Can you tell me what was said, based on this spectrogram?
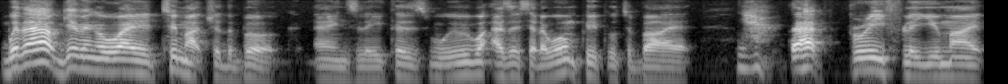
without giving away too much of the book, Ainslie, because as I said, I want people to buy it. Yeah. That briefly, you might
